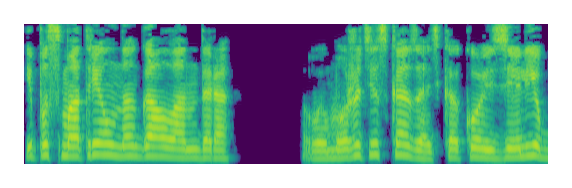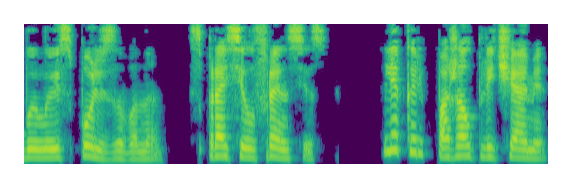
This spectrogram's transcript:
и посмотрел на Галландера. Вы можете сказать, какое зелье было использовано? спросил Фрэнсис. Лекарь пожал плечами.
